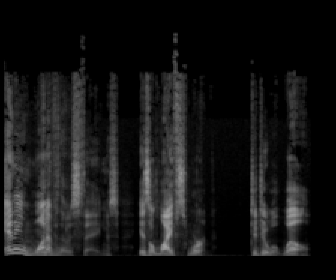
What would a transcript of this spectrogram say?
any one of those things is a life's work to do it well.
